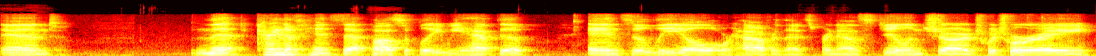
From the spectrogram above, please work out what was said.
and that kind of hints that possibly we have the An-Xileel, or however that's pronounced, still in charge, which were a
